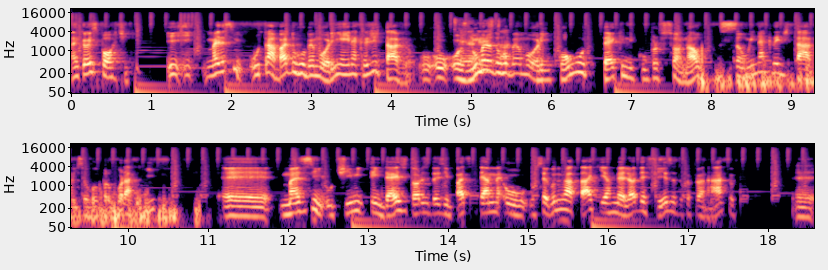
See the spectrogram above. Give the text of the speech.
é que é o esporte. E, e, mas assim, o trabalho do Rubem Morim é inacreditável. O, o, os é números do Rubem Morim como técnico profissional são inacreditáveis. Eu vou procurar aqui. É, mas assim, o time tem 10 vitórias e 2 empates. Tem a, o, segundo ataque e a melhor defesa do campeonato. É,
